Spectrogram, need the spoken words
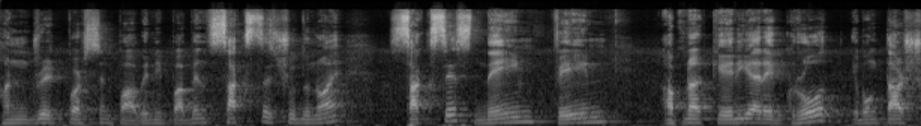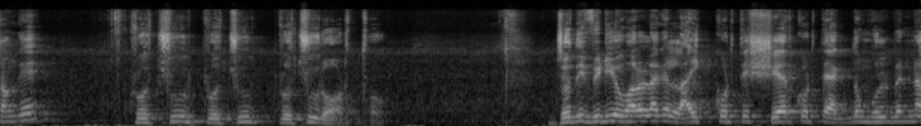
হান্ড্রেড পারসেন্ট পাবেনই পাবেন। সাকসেস শুধু নয় সাকসেস নেম ফেম আপনার কেরিয়ারে গ্রোথ এবং তার সঙ্গে প্রচুর প্রচুর প্রচুর অর্থ। যদি ভিডিও ভালো লাগে লাইক করতে শেয়ার করতে একদম ভুলবেন না।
